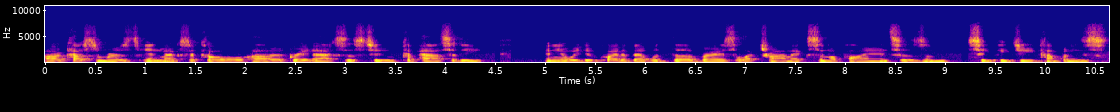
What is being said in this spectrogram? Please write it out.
our customers in Mexico uh, great access to capacity. And, you know, we do quite a bit with the various electronics and appliances and CPG companies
